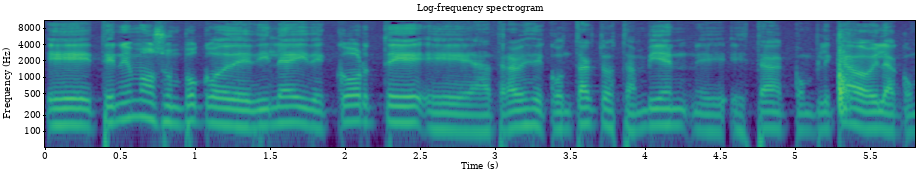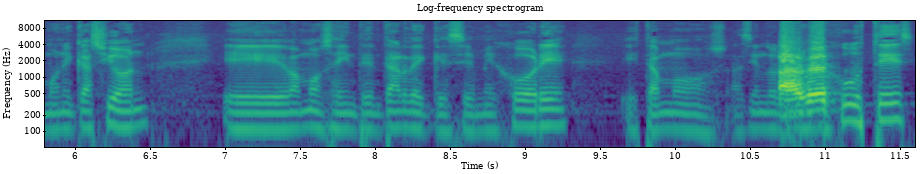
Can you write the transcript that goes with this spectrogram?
Eh, tenemos un poco de delay de corte, eh, a través de contactos también eh, está complicado hoy la comunicación. Vamos a intentar de que se mejore, estamos haciendo los ajustes.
